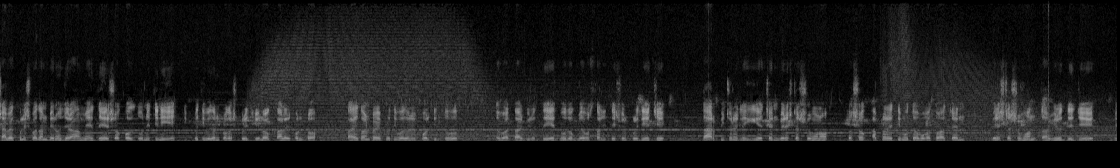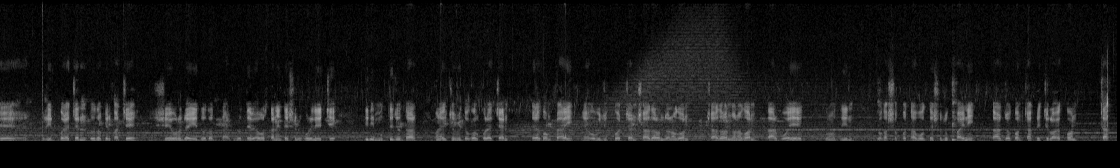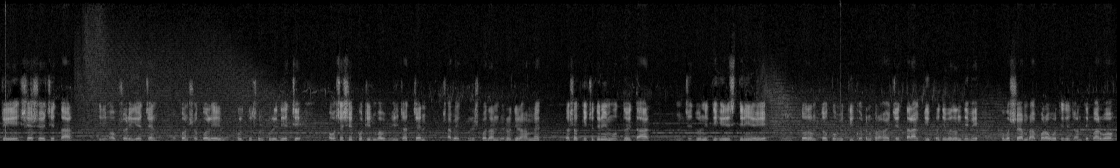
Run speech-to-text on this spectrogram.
সাবেক পুলিশ প্রধান বেনজির আহমেদের সকল দুর্নীতি নিয়ে একটি প্রতিবেদন প্রকাশ করেছিল কালের কণ্ঠ। কালের কণ্ঠ এই প্রতিবেদনের পর কিন্তু এবার তার বিরুদ্ধে দোদক ব্যবস্থা নিতে শুরু করে দিয়েছে। তার পিছনে লেগে গিয়েছেন ব্যারিস্টার সুমনও দর্শক আপনারা ইতিমধ্যে অবগত আছেন ব্যারিস্টার সুমন তার বিরুদ্ধে যে রিড করেছেন দোদকের কাছে সে অনুযায়ী দোদক তার বিরুদ্ধে ব্যবস্থা নিতে শুরু করে দিয়েছে। তিনি মুক্তিযোদ্ধার অনেক জমি দখল করেছেন। এরকমটাই আহ, অভিযোগ করছেন সাধারণ জনগণ। সাধারণ জনগণ তার বইয়ে কোনোদিন প্রকাশ্য কথা বলতে সুযোগ পায়নি। তার যখন চাকরি ছিল, এখন চাকরি শেষ হয়েছে, তার তিনি অবসরে গিয়েছেন। এখন সকলে মুখ খুলতে শুরু করে দিয়েছে। অবশেষে কঠিনভাবে ভেসে যাচ্ছেন সাবেক পুলিশ প্রধান বেনজির আহমেদ। দর্শক, কিছুদিনের মধ্যেই তার যে দুর্নীতি হিরিস্তি নিয়ে তদন্ত কমিটি গঠন করা হয়েছে, তারা একটি প্রতিবেদন দেবে? অবশ্যই আমরা পরবর্তীতে জানতে পারব।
